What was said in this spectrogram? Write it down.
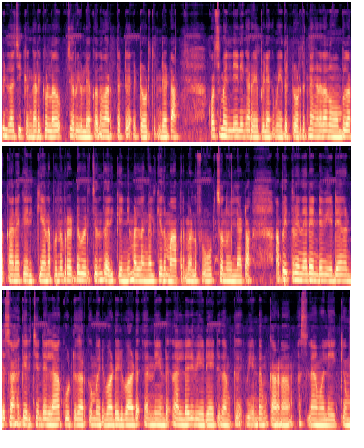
പിന്നെ ചിക്കൻ കറിക്കുള്ള ചെറിയുള്ളിയൊക്കെ ഒന്ന് വറുത്തിട്ട് ഇട്ട് കൊടുത്തിട്ടുണ്ട് കേട്ടോ കുറച്ച് മല്ലിയിലയും കറിവേപ്പിലയൊക്കെ മേതിട്ട് കൊടുത്തിട്ട് അങ്ങനെ അതാ നോമ്പ് തുറക്കാനൊക്കെ ഇരിക്കുകയാണ്. അപ്പോൾ ഒന്ന് ബ്രെഡ് പൊരിച്ചതും ഇനിയും വെള്ളം കലക്കിയത് മാത്രമേ ഉള്ളൂ. ഫ്രൂട്ട്സ് ഒന്നും ഇല്ല കേട്ടോ അപ്പോൾ ഇത്രയും നേരം എന്റെ വീഡിയോ കണ്ട് സഹകരിച്ച എന്റെ എല്ലാ കൂട്ടുകാർക്കും ഒരുപാട് ഒരുപാട് നന്ദിയുണ്ട്. നല്ലൊരു വീഡിയോ ആയിട്ട് നമുക്ക് വീണ്ടും കാണാം. അസ്സാം വലൈക്കും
